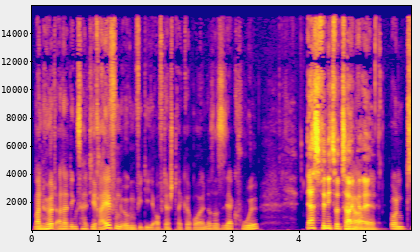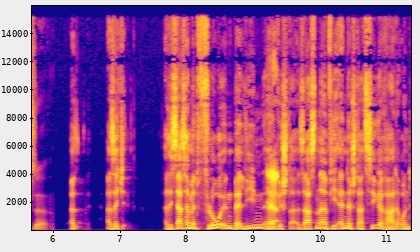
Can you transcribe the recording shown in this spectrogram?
Man hört allerdings halt die Reifen irgendwie, die auf der Strecke rollen. Das ist sehr cool. Das finde ich total ja. geil. Und äh, also, also ich, also ich saß ja mit Flo in Berlin, äh, ja. äh, wir saßen da irgendwie Ende Stadt Zielgerade und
